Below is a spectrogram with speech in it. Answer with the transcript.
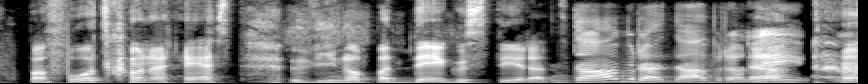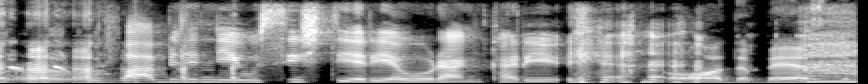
pa fotko narediti, vino pa degustirati. Dobro, dobro. Ja. Vabljeni vsi štirje urankari. o, da best, da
